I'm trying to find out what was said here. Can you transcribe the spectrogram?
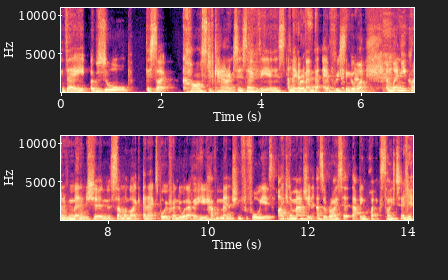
they absorb this like cast of characters over the years and they remember every single one. And when you kind of mention someone like an ex boyfriend or whatever who you haven't mentioned for four years, I can imagine as a writer that being quite exciting.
